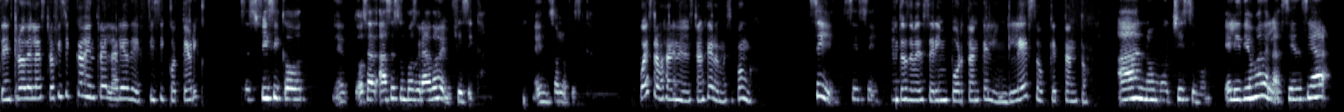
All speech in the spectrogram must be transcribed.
Dentro de la astrofísica entra el área de físico teórico. Es físico, eh, o sea, haces un posgrado en física, en solo física. Puedes trabajar en el extranjero, me supongo. Sí, sí, sí. Entonces debe ser importante el inglés o qué tanto. Ah, no, muchísimo. El idioma de la ciencia,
